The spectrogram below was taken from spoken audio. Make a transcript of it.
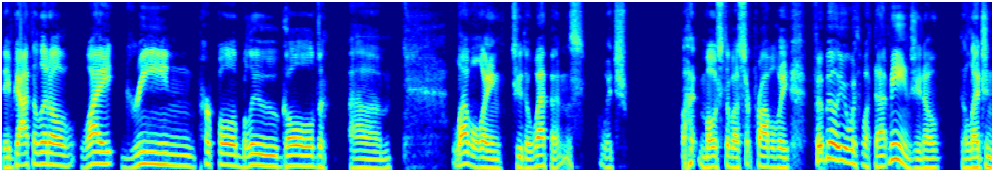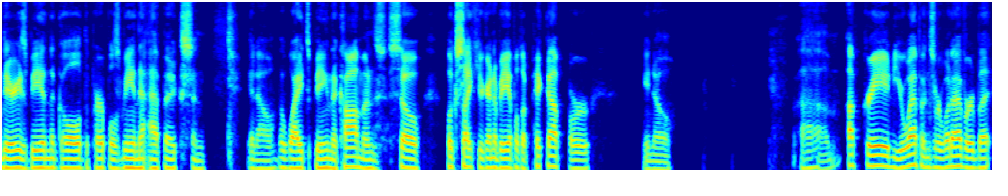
they've got the little white, green, purple, blue, gold um, leveling to the weapons, which most of us are probably familiar with what that means. You know, the legendaries being the gold, the purples being the epics, and you know the whites being the commons. So looks like you're going to be able to pick up or you know um, upgrade your weapons or whatever, but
